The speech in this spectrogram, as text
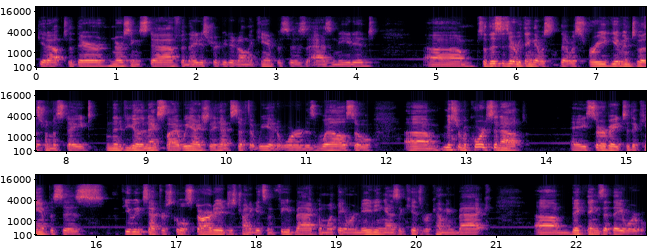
get out to their nursing staff, and they distributed on the campuses as needed. Um, so this is everything that was that was free given to us from the state. And then if you go to the next slide, we actually had stuff that we had ordered as well. So um, Mr. McCord sent out a survey to the campuses few weeks after school started, just trying to get some feedback on what they were needing as the kids were coming back. Um, big things that they were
